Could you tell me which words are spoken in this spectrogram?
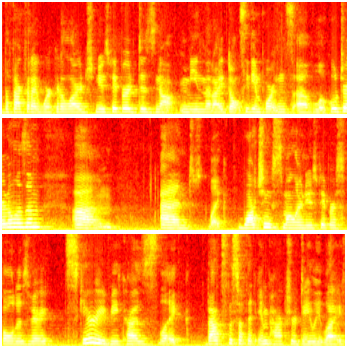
the fact that I work at a large newspaper does not mean that I don't see the importance of local journalism. Um, and like watching smaller newspapers fold is very scary because like that's the stuff that impacts your daily life.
